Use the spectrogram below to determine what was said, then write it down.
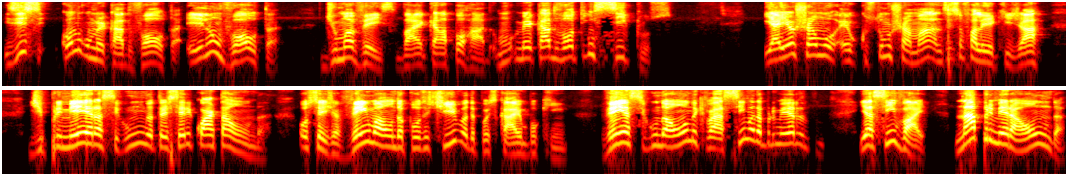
Existe. Quando o mercado volta, ele não volta de uma vez, vai aquela porrada. O mercado volta em ciclos. E aí eu chamo, eu costumo chamar, não sei se eu falei aqui já, de primeira, segunda, terceira e quarta onda. Ou seja, vem uma onda positiva, depois cai um pouquinho. Vem a segunda onda que vai acima da primeira e assim vai. Na primeira onda,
